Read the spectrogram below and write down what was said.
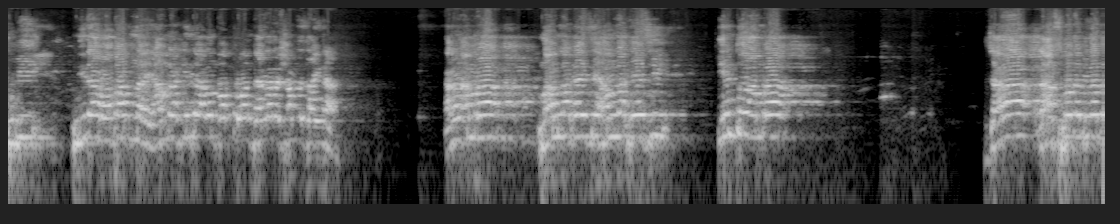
খুবই নিরার অভাব নাই। আমরা কিন্তু এখন বর্তমান ব্যানারের সামনে যাই না। কারণ আমরা মামলা খেয়েছি হামলা খেয়েছি, কিন্তু আমরা যারা রাজপথে বিগত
